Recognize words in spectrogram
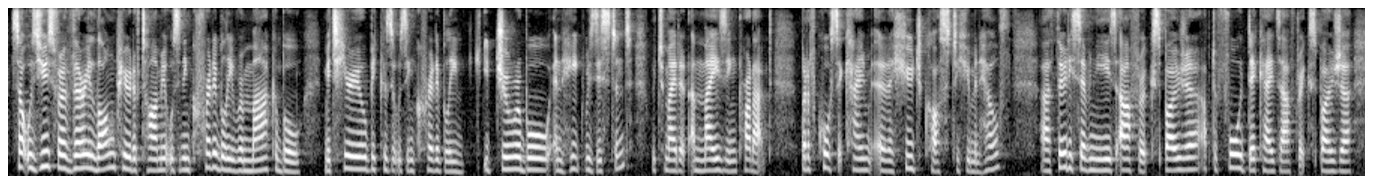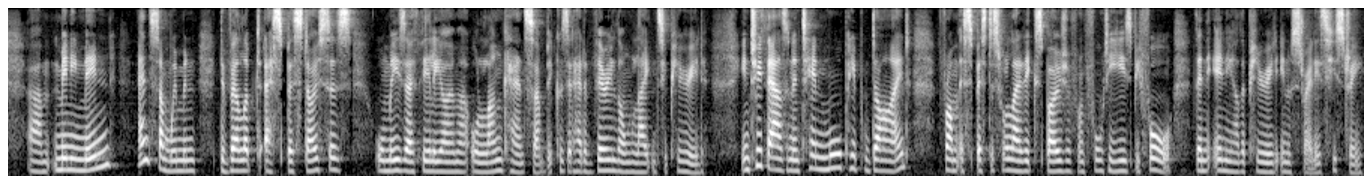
So it was used for a very long period of time. It was an incredibly remarkable material because it was incredibly durable and heat resistant, which made it an amazing product. But of course, it came at a huge cost to human health. Uh, 37 years after exposure, up to four decades after exposure, um, many men and some women developed asbestosis or mesothelioma or lung cancer because it had a very long latency period. In 2010, more people died from asbestos related exposure from 40 years before than any other period in Australia's history.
